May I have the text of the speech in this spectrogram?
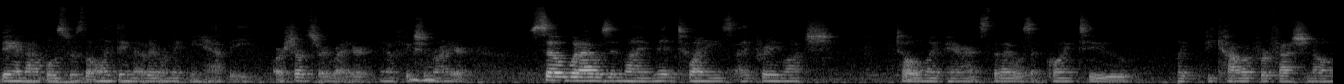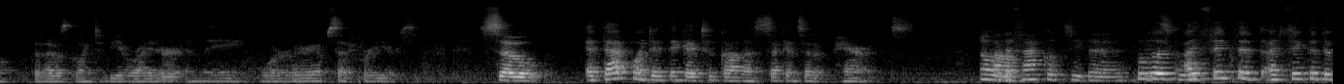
being a novelist was the only thing that would ever make me happy, or short story writer, you know, fiction Mhm. writer. So when I was in my mid twenties, I pretty much told my parents that I wasn't going to like become a professional, that I was going to be a writer, and they were very upset for years. So at that point, I think I took on a second set of parents. Oh, the Um, faculty, the, Well, the the. I think that I think that the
